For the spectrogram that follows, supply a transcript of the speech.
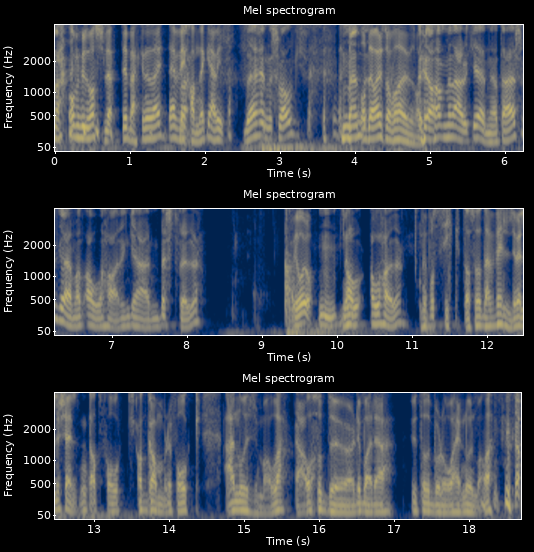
om hun var slutty back in the day. Det kan ikke jeg vite. det er hennes valg. Men, Og det var i så fall hennes valg. ja, men er du ikke enig i at det er så greia med at alle har en gæren besteforeldre? Jo, jo. Mm, Men- alle, alle har jo det. Men på sikt, altså, det er veldig veldig sjeldent at, folk, at gamle folk er normale, Ja og så dør de bare ut av det blå helt normale. Ja,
